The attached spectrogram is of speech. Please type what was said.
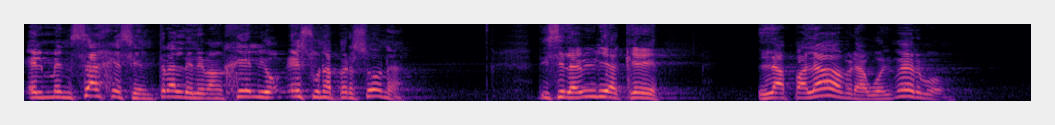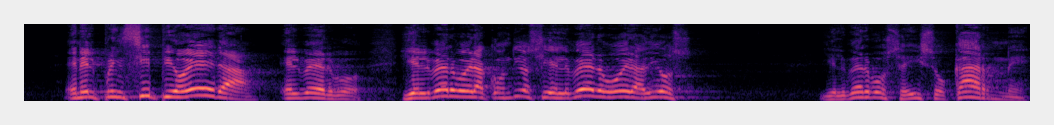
El mensaje central del Evangelio es una persona. Dice la Biblia que la palabra o el verbo, en el principio era el verbo, y el verbo era con Dios, y el verbo era Dios. Y el verbo se hizo carne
